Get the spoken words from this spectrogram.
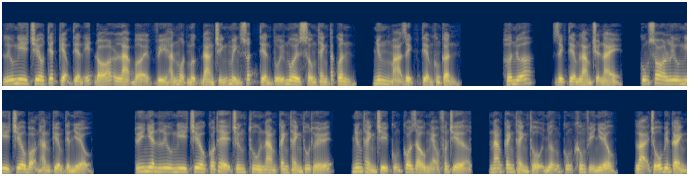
Lưu Nghi chiêu tiết kiệm tiền ít đó là bởi vì hắn một mực đang chính mình xuất tiền túi nuôi sống thanh tắc quân, nhưng mà dịch tiềm không cần. Hơn nữa, dịch tiềm làm chuyện này, cũng so Lưu Nghi chiêu bọn hắn kiếm tiền nhiều. Tuy nhiên Lưu Nghi chiêu có thể trưng thu Nam Canh Thành thu thuế, nhưng thành trì cũng có giàu nghèo phân chia, Nam Canh Thành thổ nhưỡng cũng không phí nhiều, lại chỗ biên cảnh,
